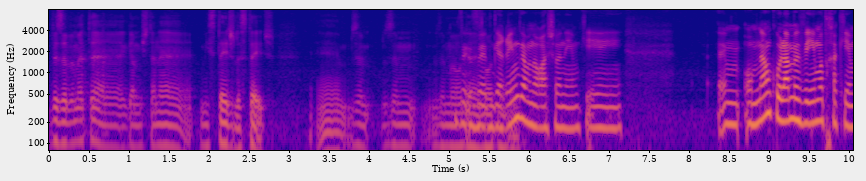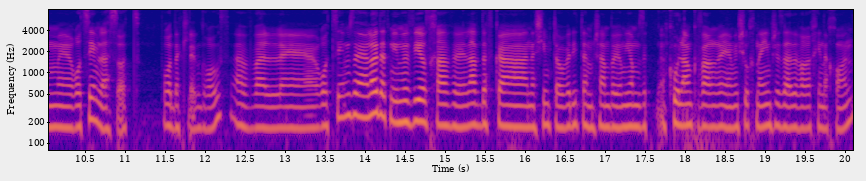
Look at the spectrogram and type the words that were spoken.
וזה באמת אה, גם משתנה מסטייג' לסטייג'. זה, זה, זה מאוד... זה, זה מאוד אתגרים מאוד. גם נורא שונים, כי הם, אמנם כולם מביאים אותך כי הם אה, רוצים לעשות product-led growth, אבל uh, רוצים זה, לא יודעת מי מביא אותך, ולאו דווקא אנשים שאתה עובד איתם שם ביומיום, זה, כולם כבר uh, משוכנעים שזה הדבר הכי נכון.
